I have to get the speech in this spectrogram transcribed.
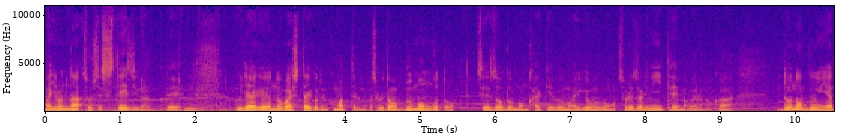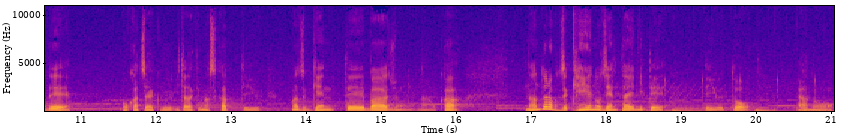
まあ、いろんなそしてステージがあってうん。売り上げを伸ばしたいことに困っているのかそれとも部門ごと製造部門会計部門営業部門それぞれにテーマがあるのかどの分野でご活躍いただけますかっていうまず限定バージョンなのかなんとなくぜ経営の全体見てっていうとあの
